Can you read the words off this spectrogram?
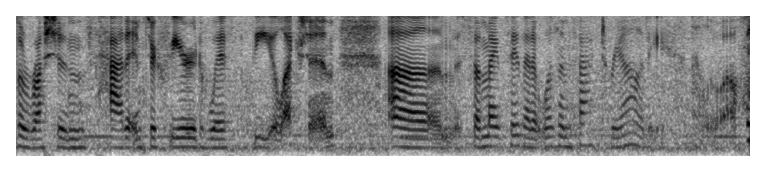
the Russians had interfered with the election. Um, some might say that it was, in fact, reality. LOL.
